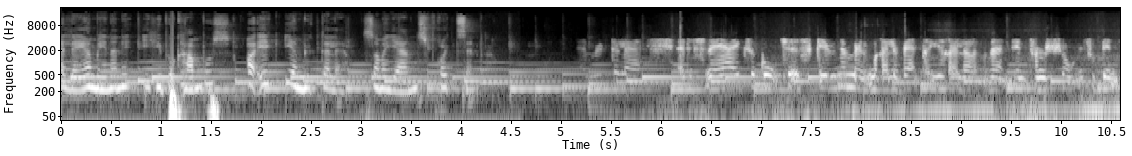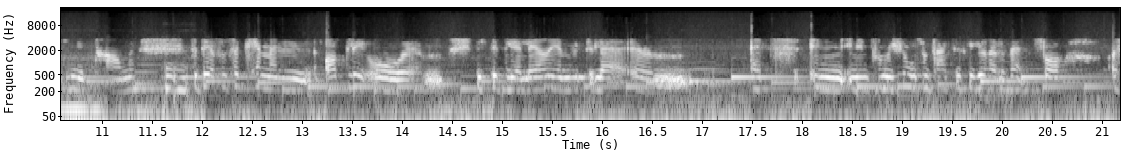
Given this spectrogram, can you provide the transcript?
at lære minderne i hippocampus og ikke i amygdala, som er hjernens frygtcenter. Er desværre ikke så god til at skelne mellem relevant og irrelevant information i forbindelse med et traume. Mm. Så derfor så kan man opleve, øh, hvis det bliver lavet i amygdala, øh, at en, en information, som faktisk ikke er relevant for at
